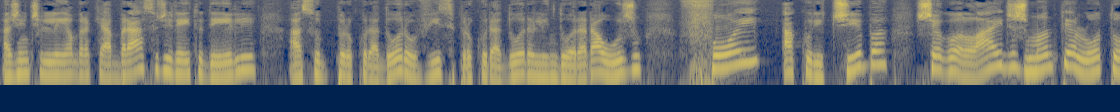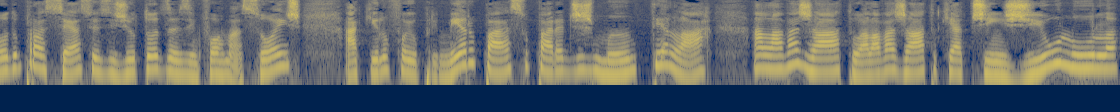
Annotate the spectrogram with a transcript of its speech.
A gente lembra que a braço direito dele, a subprocuradora ou vice-procuradora Lindora Araújo, foi a Curitiba, chegou lá e desmantelou todo o processo, exigiu todas as informações. Aquilo foi o primeiro passo para desmantelar a Lava Jato, a Lava Jato que atingiu o Lula,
